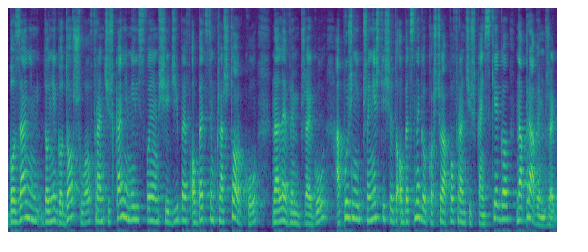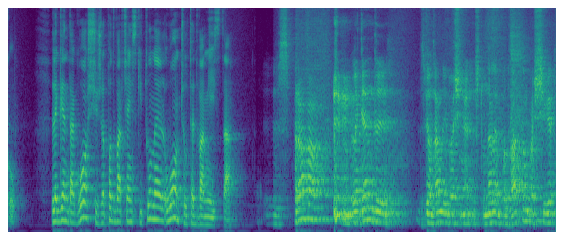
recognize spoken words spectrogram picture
bo zanim do niego doszło, Franciszkanie mieli swoją siedzibę w obecnym klasztorku na lewym brzegu, a później przenieśli się do obecnego kościoła pofranciszkańskiego na prawym brzegu. Legenda głosi, że podwarciański tunel łączył te dwa miejsca. Sprawa legendy związanej właśnie z tunelem pod Wartą właściwie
